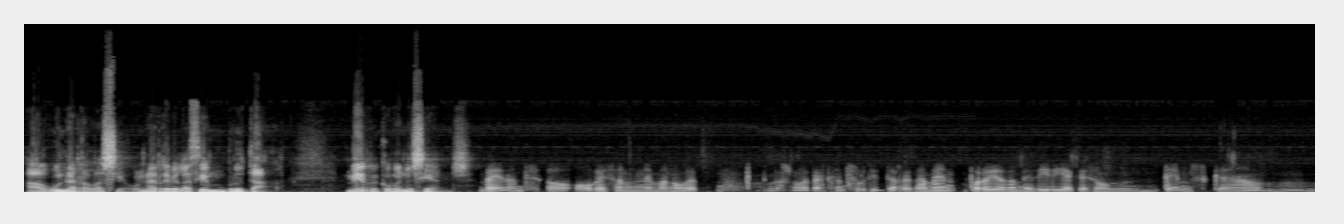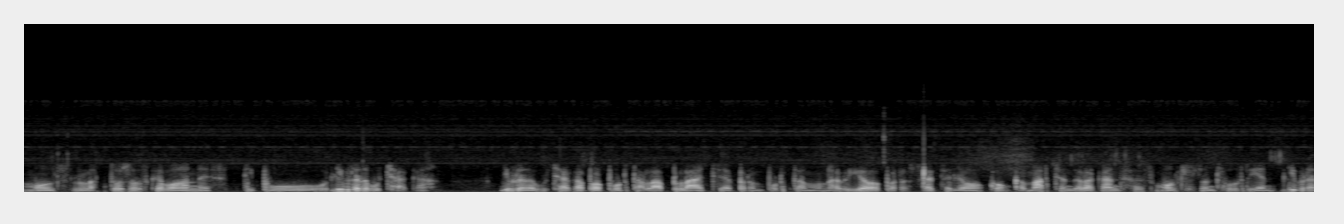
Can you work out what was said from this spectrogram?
alguna relació. Una revelació brutal. Més recomanacions. Bé, doncs, o, o bé són anem a novet... les novetats que han sortit darrerament, però jo també diria que és un temps que molts lectors els que volen és tipus llibre de butxaca. Llibre de butxaca per portar a la platja, per emportar amb un avió, per, saps allò, com que marxen de vacances, molts doncs voldrien llibre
